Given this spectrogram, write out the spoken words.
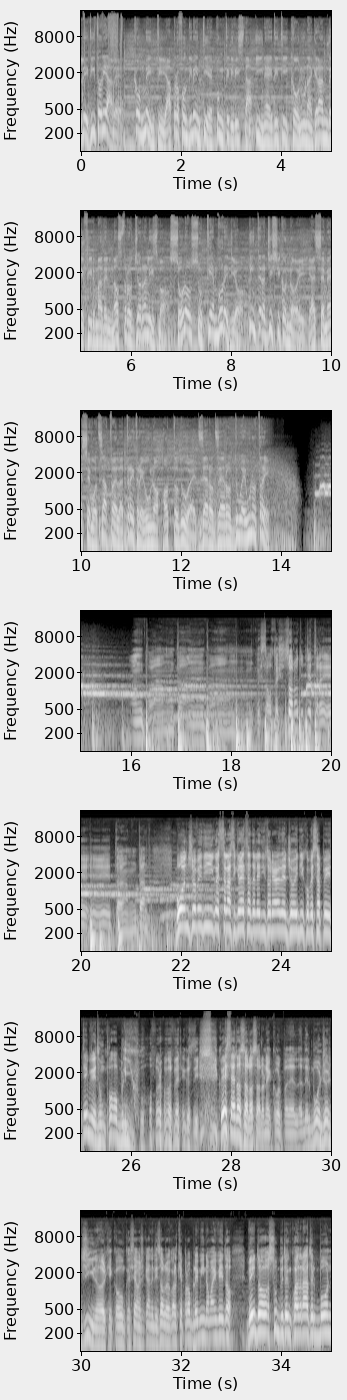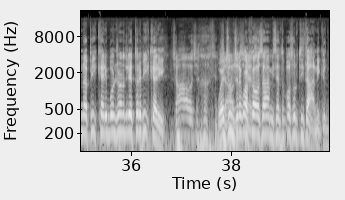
L'editoriale. Commenti, approfondimenti e punti di vista inediti con una grande firma del nostro giornalismo. Solo su TMV Radio. Interagisci con noi. Sms WhatsApp al 331 8200 213. Tan, tan, tan, tan. Questa volta ci sono tutti e tre. Buon giovedì, questa è la sigletta dell'editoriale del giovedì, come sapete mi vedo un po' obliquo, però va bene così. Questa lo so, lo so, non è colpa del, del buon Giorgino, perché comunque stiamo cercando di risolvere qualche problemino, ma vedo, vedo subito inquadrato il buon Piccari. Buongiorno direttore Piccari. Ciao, ciao. Vuoi ciao, aggiungere qualcosa? Mi sento un po' sul Titanic.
